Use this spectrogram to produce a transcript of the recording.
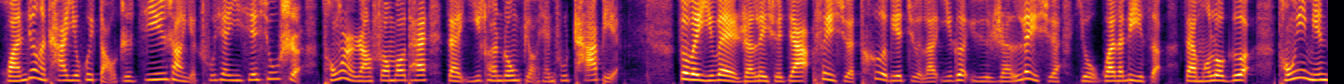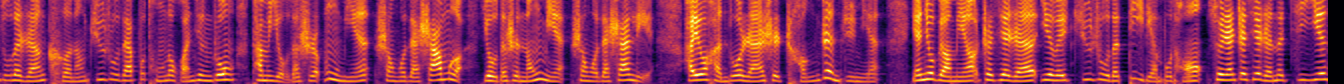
环境的差异会导致基因上也出现一些修饰，从而让双胞胎在遗传中表现出差别。作为一位人类学家，费雪特别举了一个与人类学有关的例子。在摩洛哥，同一民族的人可能居住在不同的环境中。他们有的是牧民，生活在沙漠；有的是农民，生活在山里；还有很多人是城镇居民。研究表明，这些人因为居住的地点不同，虽然这些人的基因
